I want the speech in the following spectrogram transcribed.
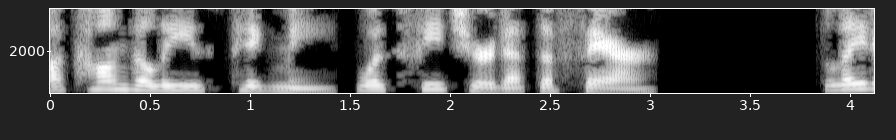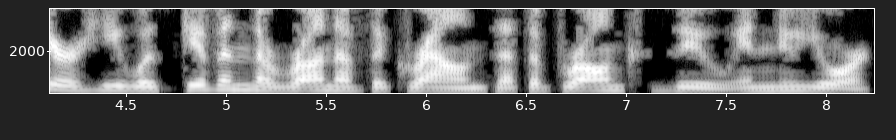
a Congolese pygmy, was featured at the fair. Later he was given the run of the grounds at the Bronx Zoo in New York,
